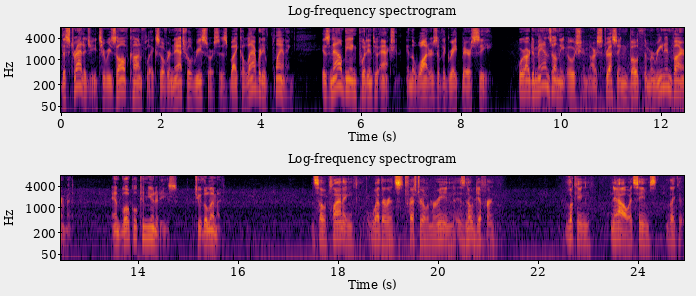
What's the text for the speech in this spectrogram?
The strategy to resolve conflicts over natural resources by collaborative planning is now being put into action in the waters of the Great Bear Sea where our demands on the ocean are stressing both the marine environment and local communities to the limit. So planning, whether it's terrestrial or marine, is no different. Looking now, it seems like it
